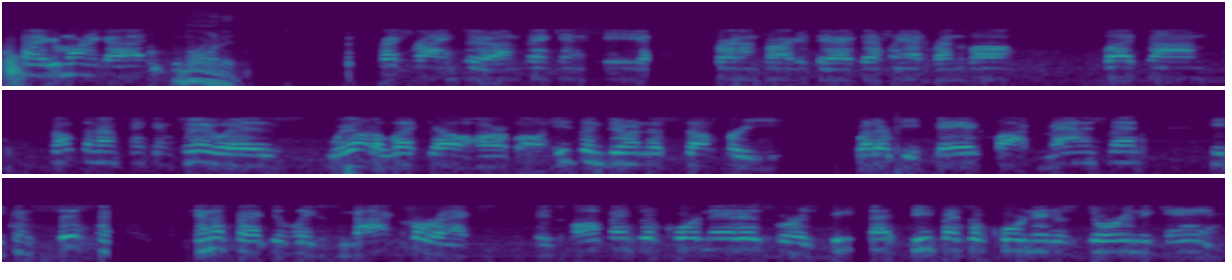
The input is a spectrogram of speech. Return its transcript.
Hi, good morning, guys. Good morning. Rex Ryan, too. I'm thinking he uh, right on target there. Definitely had to run the ball. But um, something I'm thinking, too, is we ought to let go of Harbaugh. He's been doing this stuff for years, whether it be big clock management. He consistently and ineffectively does not correct his offensive coordinators or his defensive coordinators during the game.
